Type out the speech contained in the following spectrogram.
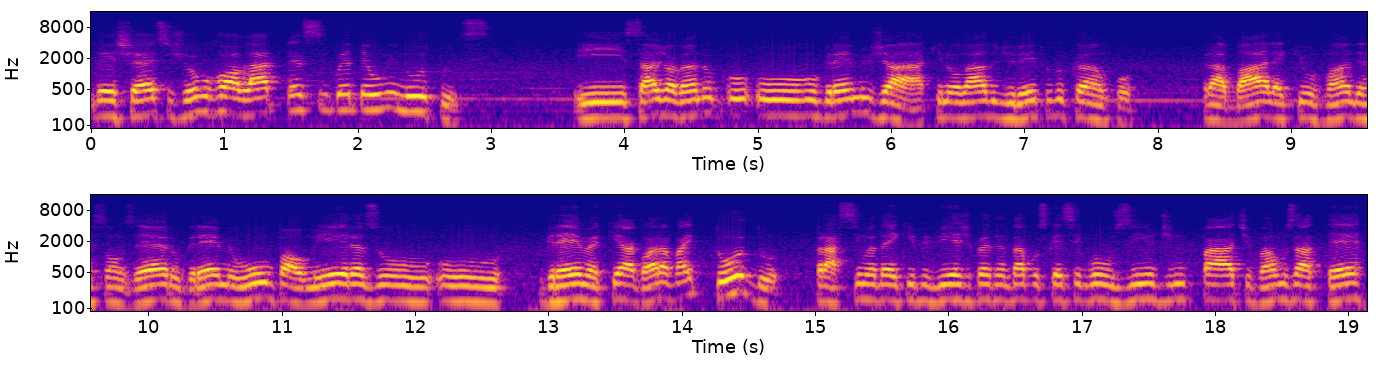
deixar esse jogo rolar até 51 minutos. E está jogando o, o, o Grêmio já, aqui no lado direito do campo. Trabalha aqui o Wanderson 0, Grêmio 1, um, Palmeiras, o, o Grêmio aqui agora vai todo para cima da equipe verde para tentar buscar esse golzinho de empate. Vamos até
